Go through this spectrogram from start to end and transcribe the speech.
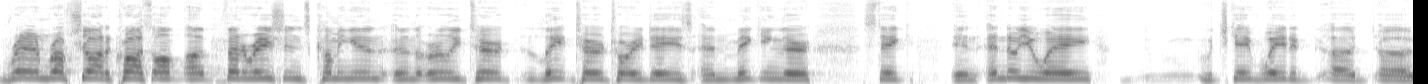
ran roughshod across all uh, federations, coming in in the early ter- late territory days and making their stake in NWA, which gave way to uh, uh,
